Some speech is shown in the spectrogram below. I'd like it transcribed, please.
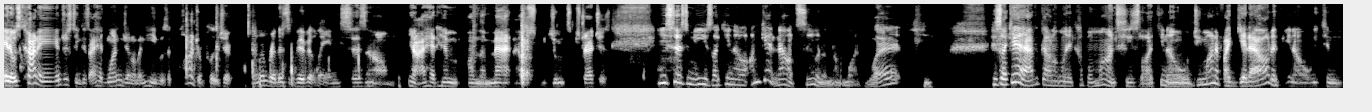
it was kind of interesting because I had one gentleman, he was a quadriplegic. I remember this vividly. And he says, um, you know, I had him on the mat and I was doing some stretches. And he says to me, he's like, you know, I'm getting out soon. And I'm like, what? He's like, yeah, I've got only a couple months. He's like, you know, do you mind if I get out? If, you know, we can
